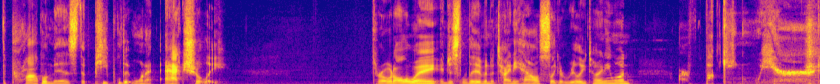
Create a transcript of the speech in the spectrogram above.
the problem is the people that want to actually throw it all away and just live in a tiny house, like a really tiny one, are fucking weird.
